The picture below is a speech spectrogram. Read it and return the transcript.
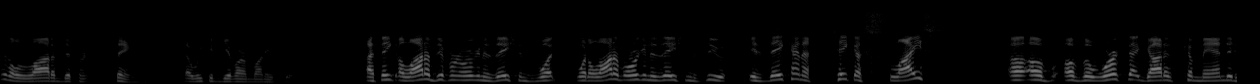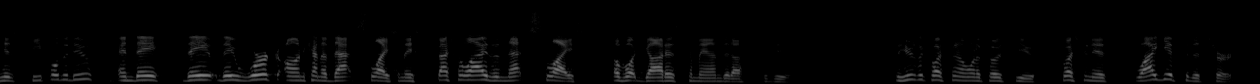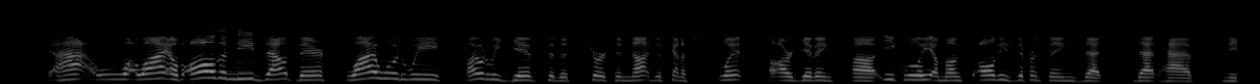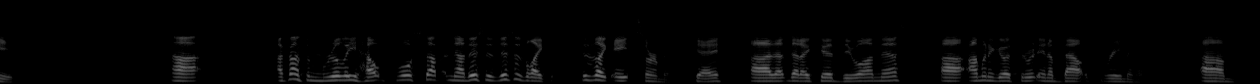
There's a lot of different things that we could give our money to. I think a lot of different organizations, what, what a lot of organizations do is they kind of take a slice uh, of, of the work that God has commanded his people to do, and they, they, they work on kind of that slice, and they specialize in that slice of what God has commanded us to do. So here's a question I want to pose to you. Question is, why give to the church? How, why, of all the needs out there, why would we why would we give to the church and not just kind of split our giving uh, equally amongst all these different things that, that have need? Uh, I found some really helpful stuff. Now this is this is like this is like eight sermons, okay, uh, that that I could do on this. Uh, I'm going to go through it in about three minutes, um,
